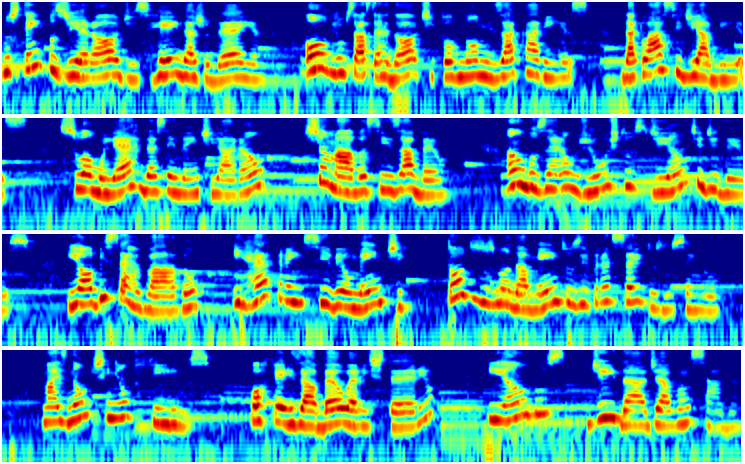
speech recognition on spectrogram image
Nos tempos de Herodes, rei da Judéia, houve um sacerdote por nome Zacarias, da classe de Abias. Sua mulher, descendente de Arão, chamava-se Isabel. Ambos eram justos diante de Deus e observavam irrepreensivelmente todos os mandamentos e preceitos do Senhor, mas não tinham filhos porque Isabel era estéril e ambos de idade avançada.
